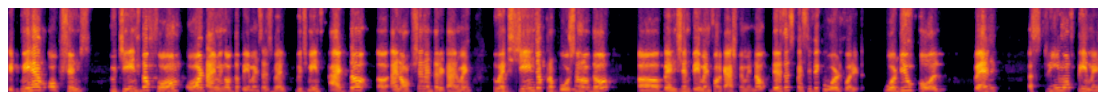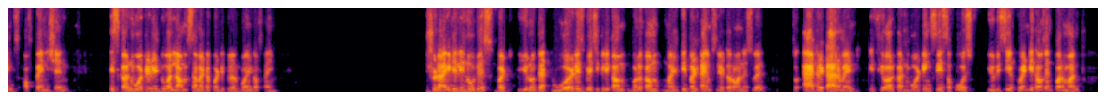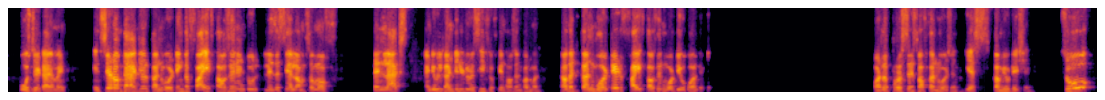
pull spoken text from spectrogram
It may have options to change the form or timing of the payments as well, which means at the uh, an option at the retirement to exchange a proportion of the uh, pension payment for cash payment. Now, there is a specific word for it. What do you call when a stream of payments of pension is converted into a lump sum at a particular point of time. You should ideally know this, but you know that word is basically come to come multiple times later on as well. So at retirement, if you are converting, say suppose you receive 20,000 per month post retirement, instead of that, you're converting the 5,000 into let's just say a lump sum of 10 lakhs and you will continue to receive 15,000 per month. Now that converted 5,000, what do you call it? Or the process of conversion. Yes, commutation. So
